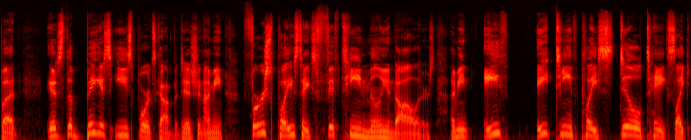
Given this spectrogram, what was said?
But it's the biggest esports competition. I mean, first place takes fifteen million dollars. I mean, eighth, eighteenth place still takes like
